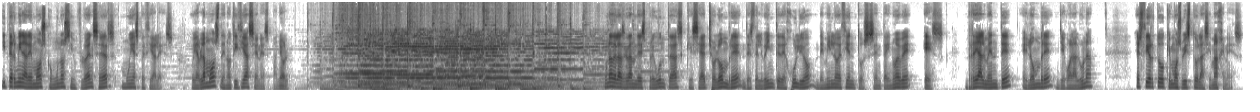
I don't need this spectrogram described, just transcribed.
y terminaremos con unos influencers muy especiales. Hoy hablamos de noticias en español. Una de las grandes preguntas que se ha hecho el hombre desde el 20 de julio de 1969 es, ¿realmente el hombre llegó a la Luna? Es cierto que hemos visto las imágenes,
